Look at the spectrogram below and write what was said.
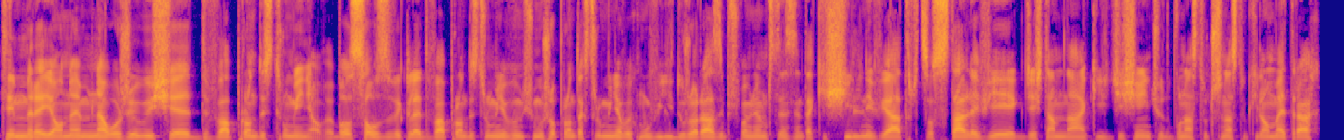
tym rejonem nałożyły się dwa prądy strumieniowe, bo są zwykle dwa prądy strumieniowe. Myśmy już o prądach strumieniowych mówili dużo razy. Przypominam, że jest ten taki silny wiatr, co stale wieje gdzieś tam na jakichś 10, 12, 13 kilometrach.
